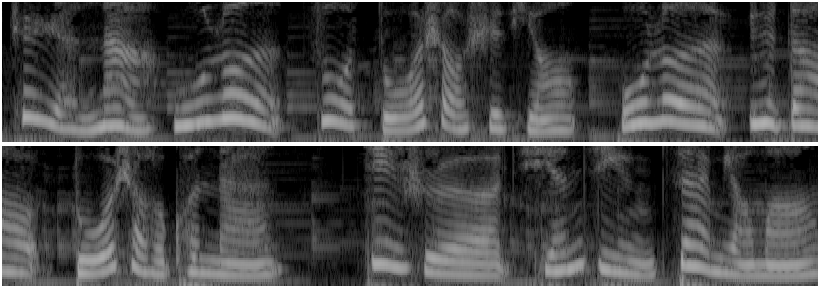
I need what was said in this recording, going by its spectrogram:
这人呐，无论做多少事情，无论遇到多少的困难，即使前景再渺茫，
